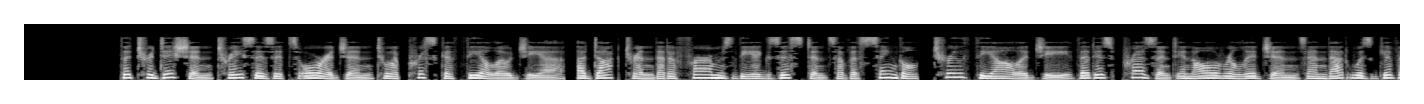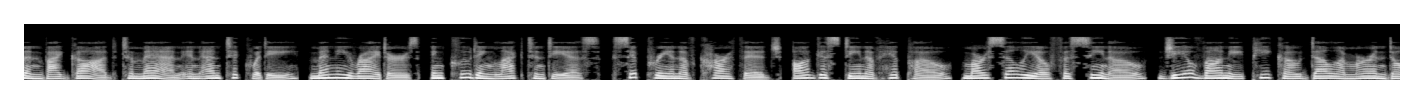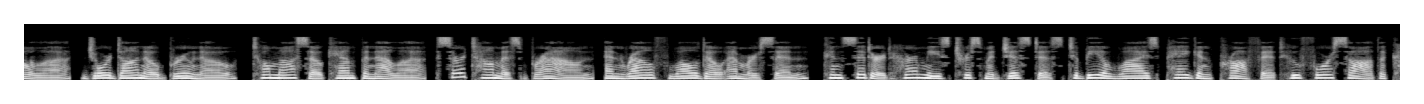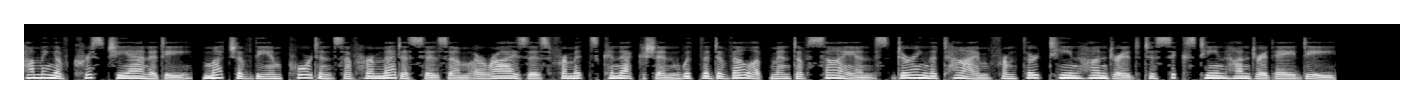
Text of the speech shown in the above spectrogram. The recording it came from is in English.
The tradition traces its origin to a Prisca theologia, a doctrine that affirms the existence of a single, true theology that is present in all religions and that was given by God to man in antiquity. Many writers, including Lactantius, Cyprian of Carthage, Augustine of Hippo, Marsilio Ficino, Giovanni Pico della Mirandola, Giordano Bruno, Tommaso Campanella, Sir Thomas Browne, and Ralph Waldo Emerson, considered Hermes Trismegistus to be a wise pagan prophet who foresaw the coming of Christianity. Much of the importance of Hermeticism arises from its connection with the development of science during the time from 1300 to 1600 AD.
